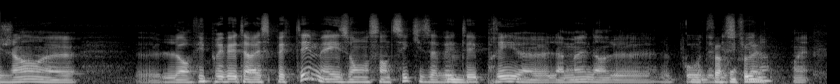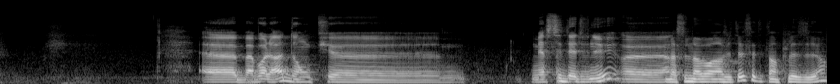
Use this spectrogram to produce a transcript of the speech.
gens euh, leur vie privée était respectée, mais ils ont senti qu'ils avaient hmm. été pris euh, la main dans le, pot de biscuits. Ouais. Euh, ben voilà, donc Merci d'être venu. Merci de m'avoir invité, c'était un plaisir.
